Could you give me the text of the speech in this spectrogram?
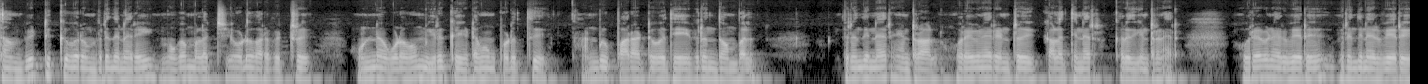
தம் வீட்டுக்கு வரும் விருந்தினரை முகமலர்ச்சியோடு வரவேற்று உண்ண உணவும் இருக்க இடமும் கொடுத்து அன்பு பாராட்டுவதே விருந்தோம்பல். விருந்தினர் என்றால் உறவினர் என்று இக்காலத்தினர் கருதுகின்றனர். உறவினர் வேறு விருந்தினர் வேறு.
